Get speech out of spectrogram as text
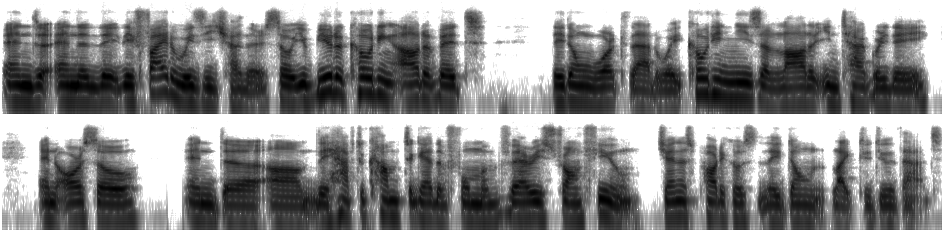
And and they, they fight with each other. So you build a coating out of it they don't work that way. Coating needs a lot of integrity and also and uh, um, they have to come together form a very strong film. Janus particles they don't like to do that.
